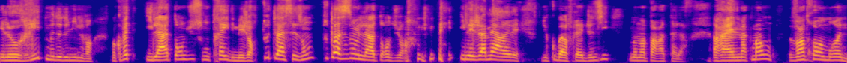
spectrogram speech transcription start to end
et le rythme de 2020. Donc en fait, il a attendu son trade, mais genre toute la saison, toute la saison il l'a attendu. Hein. il est jamais arrivé. Du coup, bah free agency, on en parlera tout à l'heure. Ryan McMahon, 23 home run,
